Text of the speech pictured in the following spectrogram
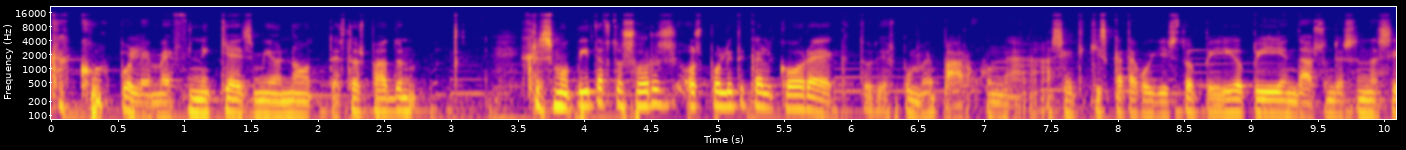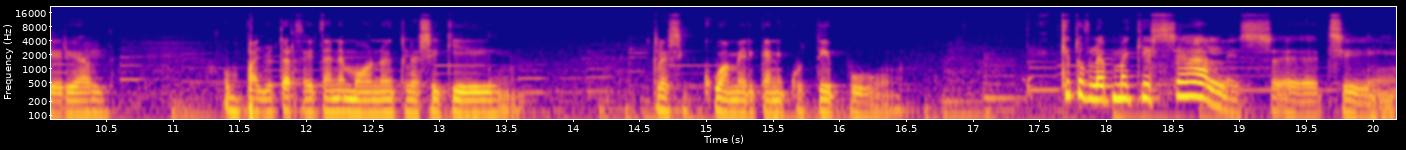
κακό που λέμε εθνικές μειονότητες, τέλος πάντων χρησιμοποιείται αυτός ο όρος ως political correct, ότι ας πούμε υπάρχουν ε, ασιατικής καταγωγής τοπίοι, οι οποίοι εντάσσονται σε ένα serial όπου παλιότερα θα ήταν μόνο η κλασική, κλασικού αμερικανικού τύπου και το βλέπουμε και σε άλλες έτσι,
